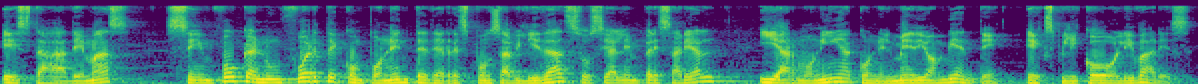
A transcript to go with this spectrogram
Esta además se enfoca en un fuerte componente de responsabilidad social empresarial y armonía con el medio ambiente, explicó Olivares.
